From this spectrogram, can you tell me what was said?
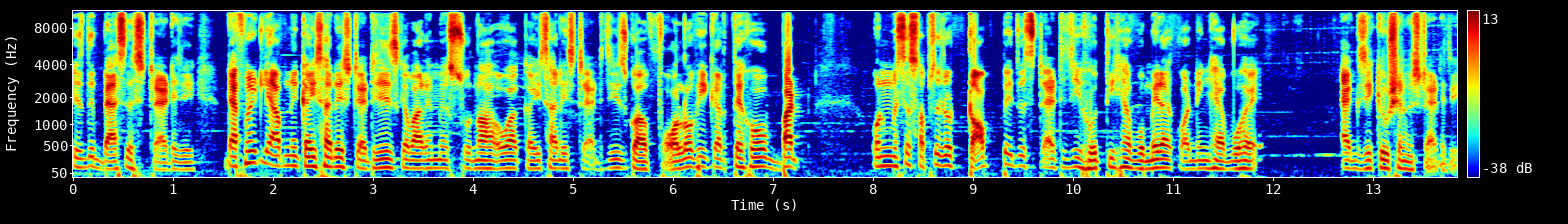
is the best strategy definitely आपने कई सारे स्ट्रैटेजीज़ के बारे में सुना होगा, कई सारी स्ट्रैटेजीज़ को आप फॉलो भी करते हो बट उनमें से सबसे जो टॉप पे जो स्ट्रैटेजी होती है, वो मेरे अकॉर्डिंग है, वो है एग्जीक्यूशन स्ट्रैटेजी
